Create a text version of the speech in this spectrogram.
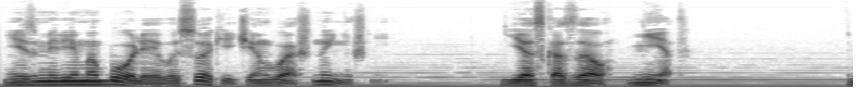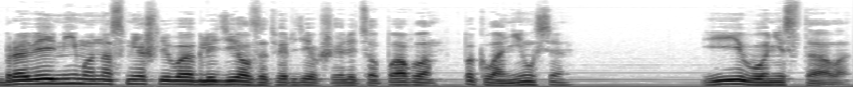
неизмеримо более высокий, чем ваш нынешний. Я сказал «нет». Бровей мимо насмешливо оглядел затвердевшее лицо Павла, поклонился, и его не стало.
